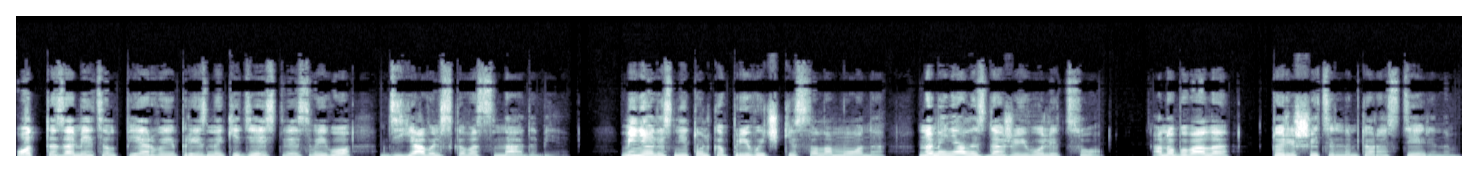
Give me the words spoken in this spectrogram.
Отто заметил первые признаки действия своего дьявольского снадобья. Менялись не только привычки Соломона, но менялось даже его лицо. Оно бывало то решительным, то растерянным.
